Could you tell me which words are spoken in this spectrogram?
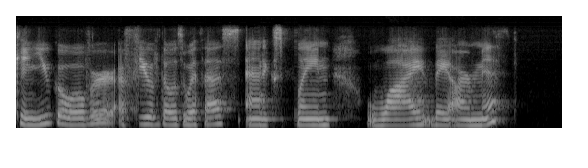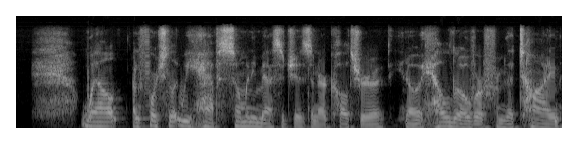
can you go over a few of those with us and explain why they are myths? Well, unfortunately, we have so many messages in our culture, you know, held over from the time,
